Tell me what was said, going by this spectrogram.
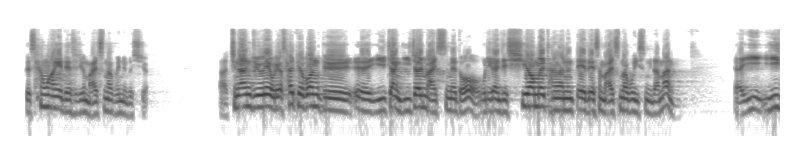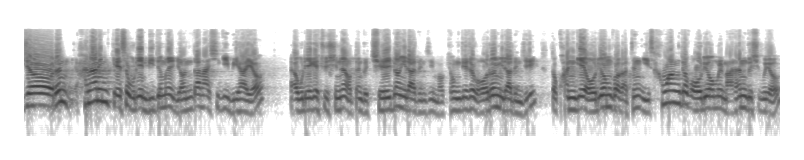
그 상황에 대해서 지금 말씀하고 있는 것이죠. 아, 지난주에 우리가 살펴본 그 1장 2절 말씀에도 우리가 이제 시험을 당하는 때에 대해서 말씀하고 있습니다만 이 2절은 하나님께서 우리의 믿음을 연단하시기 위하여 아, 우리에게 주시는 어떤 그 질병이라든지 뭐 경제적 어려움이라든지 또 관계의 어려움과 같은 이 상황적 어려움을 말하는 것이고요.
